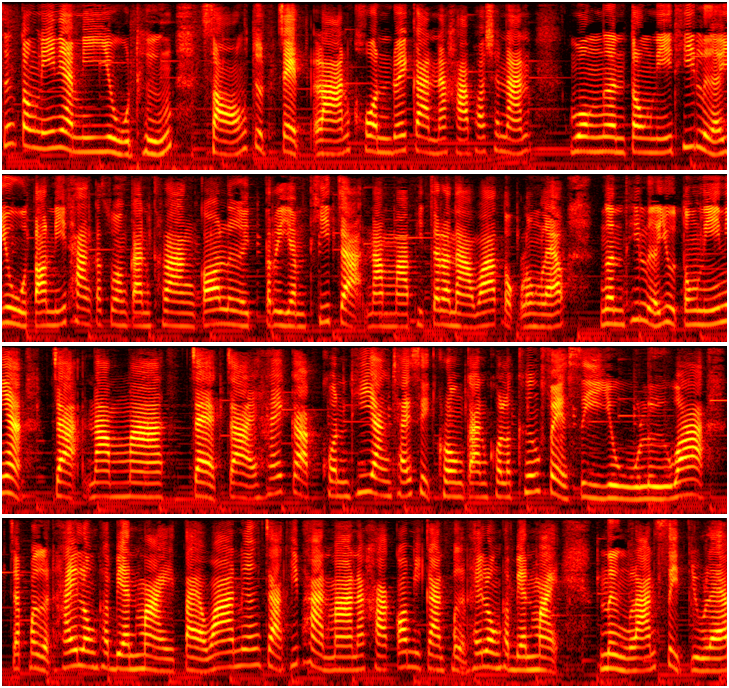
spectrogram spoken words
ซึ่งตรงนี้เนี่ยมีอยู่ถึง 2.7 ล้านคนด้วยกันนะคะ เพราะฉะนั้น วงเงินตรงนี้ที่เหลืออยู่ตอนนี้ทางกระทรวงการคลังก็เลยเตรียมที่จะนำมาพิจารณาว่าตกลงแล้ว เงินที่เหลืออยู่ตรงนี้เนี่ยจะนำมาแจกจ่ายให้กับคนที่ยังใช้สิทธิโครงการคนละครึ่งเฟส 4 อยู่ หรือว่าจะเปิดให้ลงทะเบียนใหม่ แต่ว่าเนื่องจากที่ผ่านมานะคะ ก็มีการเปิดให้ลงทะเบียนใหม่ 1 ล้านสิทธิ์อยู่แล้ว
